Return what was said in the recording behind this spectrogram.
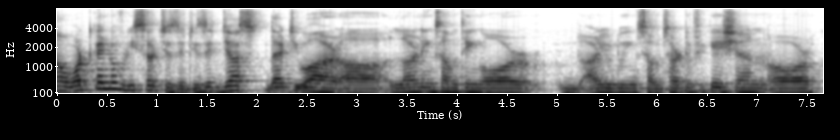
now, what kind of research is it? Is it just that you are uh, learning something, or are you doing some certification, or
